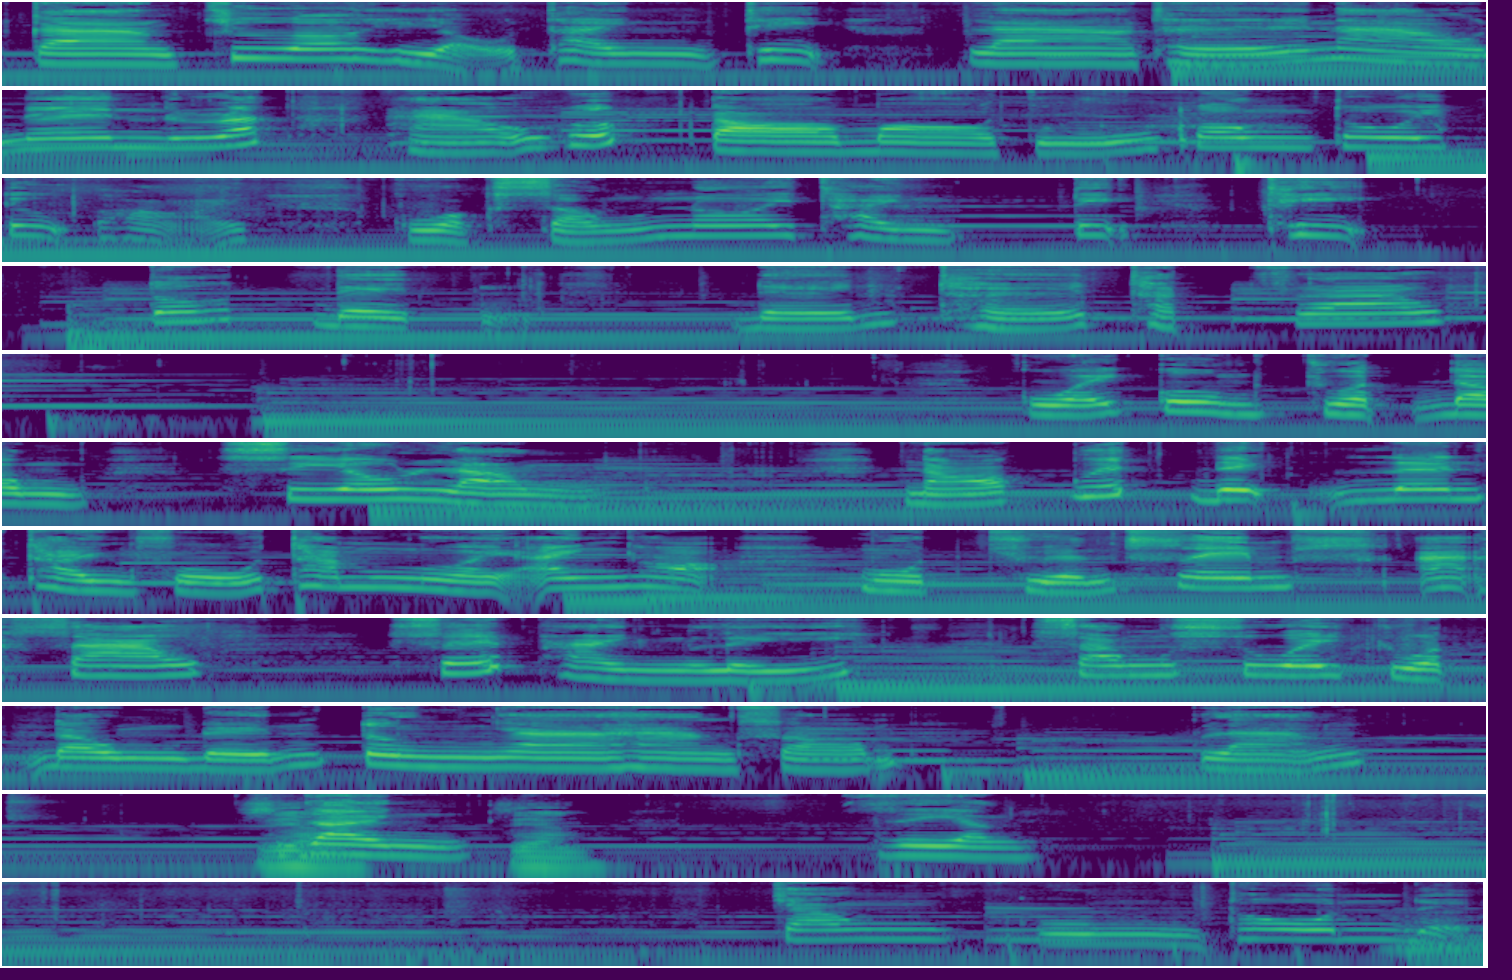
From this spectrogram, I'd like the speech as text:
càng chưa hiểu thành thị là thế nào nên rất háo hức tò mò chú không thôi tự hỏi cuộc sống nơi thành tị thị tốt đẹp đến thế thật sao? Cuối cùng chuột đồng siêu lòng. Nó quyết định lên thành phố thăm người anh họ một chuyến xem à, sao? Xếp hành lý xong xuôi chuột đồng đến từng nhà hàng xóm láng Giềng. dành Giềng. giềng trong cùng thôn để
